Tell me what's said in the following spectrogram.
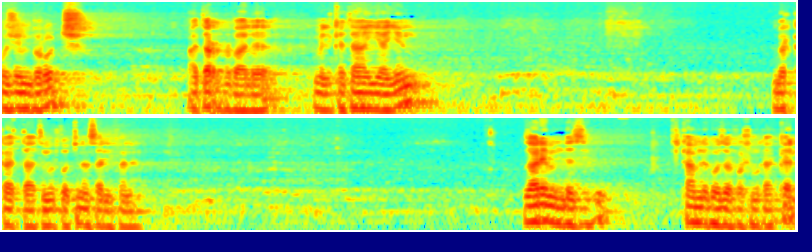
ውዥንብሮች አጠር ባለ ምልከታ እያየን በርካታ ትምህርቶችን አሳልፈናል። ዛሬም እንደዚሁ ከአምልኮ ዘርፎች መካከል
